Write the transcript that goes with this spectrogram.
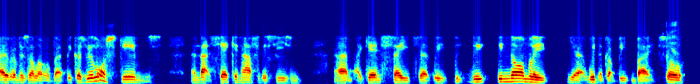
out of us a little bit because we lost games in that second half of the season um, against sides that we, we, we normally yeah, wouldn't have got beaten by. So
